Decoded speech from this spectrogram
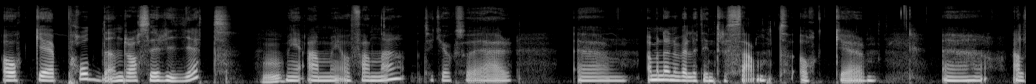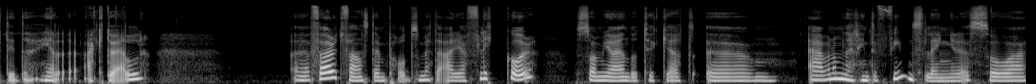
Och eh, podden Raseriet mm. med Ami och Fanna tycker jag också är ja, men den är väldigt intressant och alltid helt aktuell. Eh, förut fanns det en podd som hette Arga flickor. Som jag ändå tycker att um, även om den inte finns längre så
